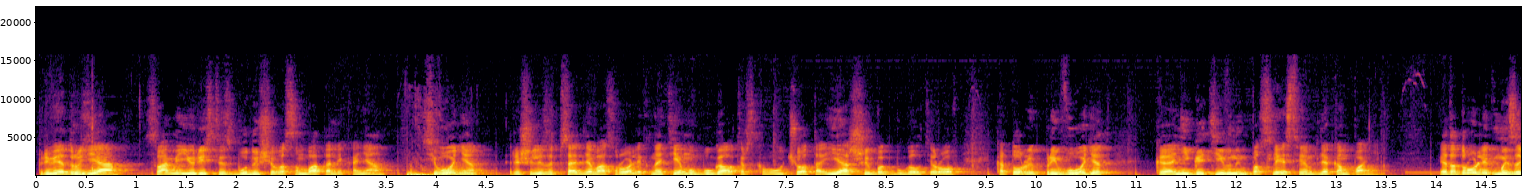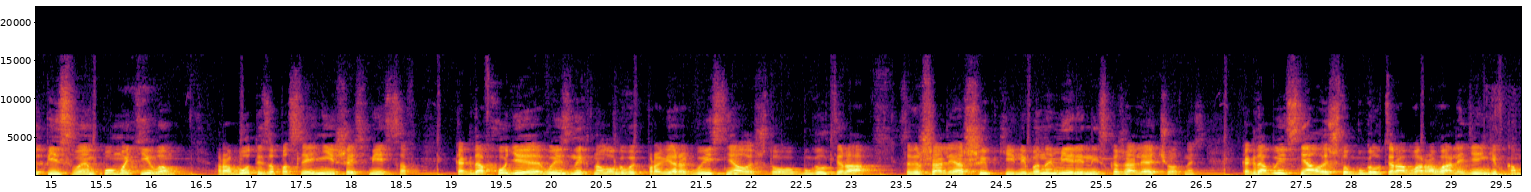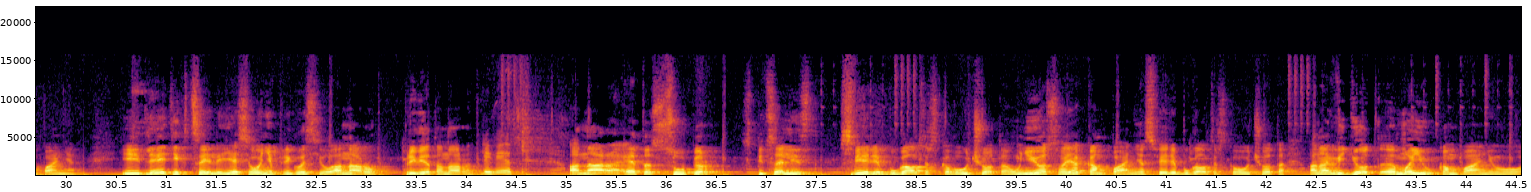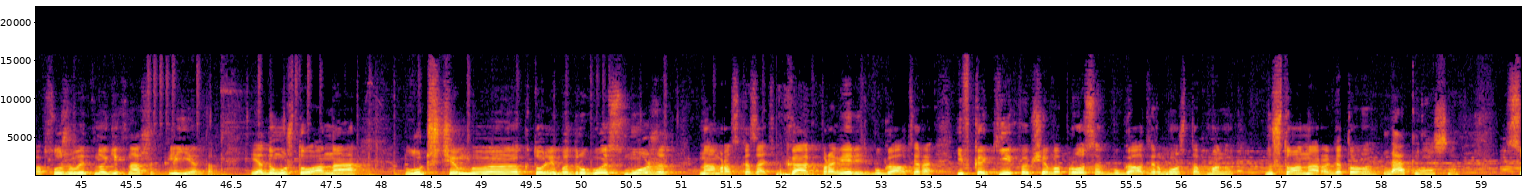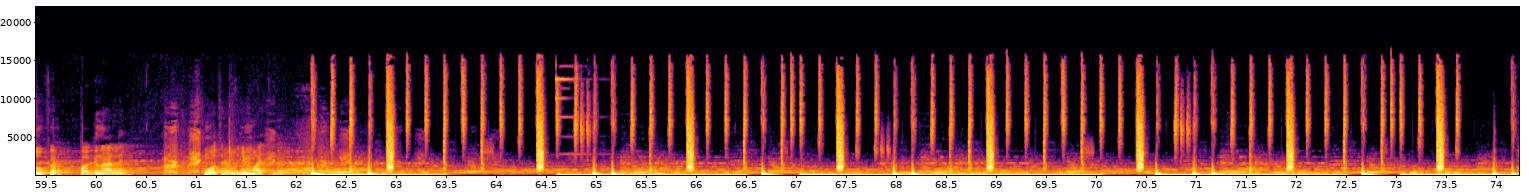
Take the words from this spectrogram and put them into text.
Привет, друзья! С вами юрист из будущего Самбат Алиханян. Сегодня решили записать для вас ролик на тему бухгалтерского учета и ошибок бухгалтеров, которые приводят к негативным последствиям для компании. Этот ролик мы записываем по мотивам работы за последние 6 месяцев, когда в ходе выездных налоговых проверок выяснялось, что бухгалтера совершали ошибки, либо намеренно искажали отчетность, когда выяснялось, что бухгалтера воровали деньги в компаниях. И для этих целей я сегодня пригласил Анару. Привет, Анара. Привет. Анара это супер специалист в сфере бухгалтерского учета. У нее своя компания в сфере бухгалтерского учета. Она ведет э, мою компанию, обслуживает многих наших клиентов. Я думаю, что она лучше, чем э, кто-либо другой, сможет нам рассказать, как проверить бухгалтера и в каких вообще вопросах бухгалтер может обмануть. Ну что, Анара, готова? Да, конечно. Супер, погнали. Смотрим внимательно.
